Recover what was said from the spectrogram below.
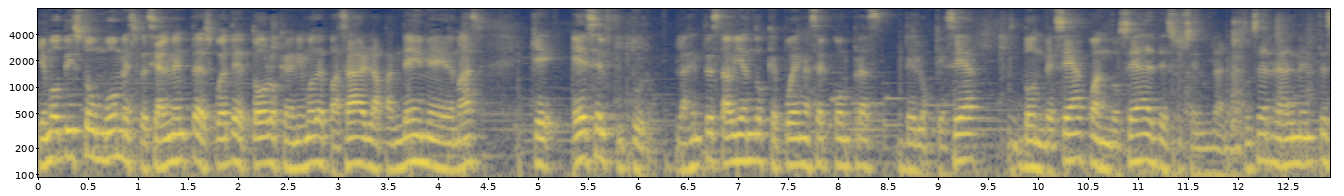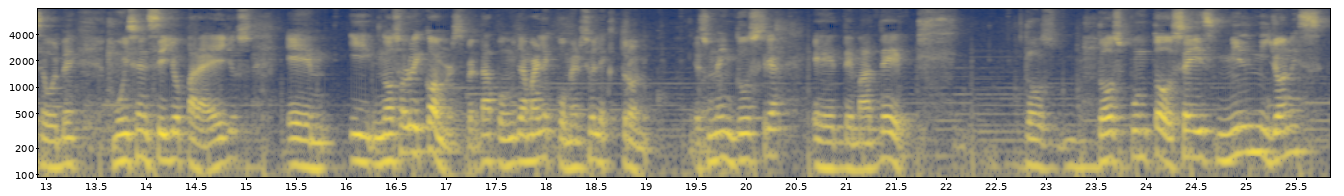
Y hemos visto un boom, especialmente después de todo lo que venimos de pasar, la pandemia y demás que es el futuro. La gente está viendo que pueden hacer compras de lo que sea, donde sea, cuando sea, desde su celular. Entonces realmente se vuelve muy sencillo para ellos. Em, y no solo e-commerce, ¿verdad? Podemos llamarle comercio electrónico. Es una industria eh, de más de 2.6 mil millones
